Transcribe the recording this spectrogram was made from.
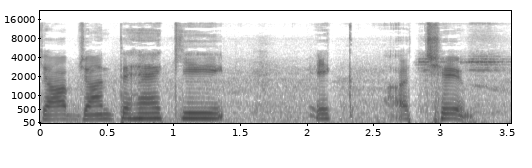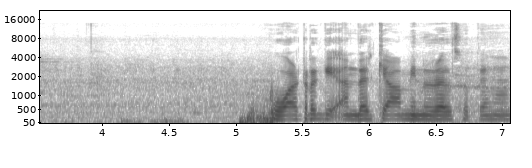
क्या आप जानते हैं कि एक अच्छे वाटर के अंदर क्या मिनरल्स होते हैं?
